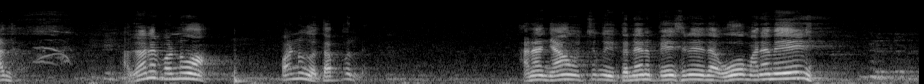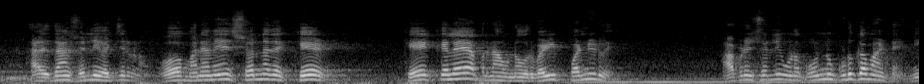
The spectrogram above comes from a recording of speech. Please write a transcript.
அது அதானே பண்ணுவோம். பண்ணுங்க தப்பு இல்லை. ஆனால் ஞாபகம் வச்சுங்க இத்தனை நேரம் பேசினே ஓ மனமே அதுதான் சொல்லி வச்சிருக்கணும். ஓ மனமே சொன்னதை கேள். கேட்கல அப்புறம் நான் உன்னை ஒரு வழி பண்ணிடுவேன். அப்படி சொல்லி உனக்கு ஒன்றும் கொடுக்க மாட்டேன். நீ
